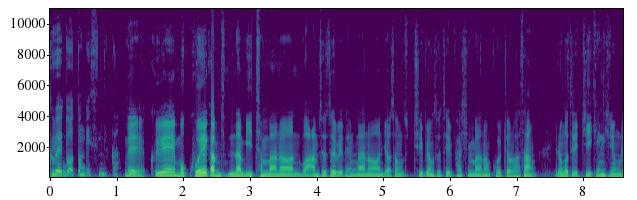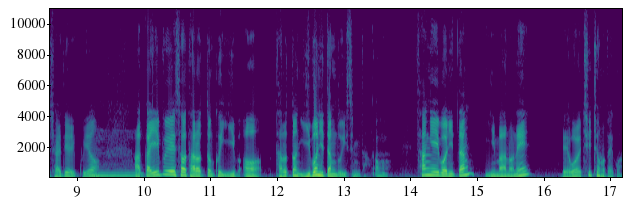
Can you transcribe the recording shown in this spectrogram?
그 외에 또 어떤 게 있습니까? 네, 그 외에 뭐 고해감 진단비 2천만 원, 뭐 암 수술비 100만 원, 여성 질병 수술비 80만 원, 골절 화상 이런 것들이 비갱신형으로 잘 되어 있고요. 음, 아까 1부에서 다뤘던 그 이, 어, 다뤘던 입원이 땅도 있습니다. 어, 상해 입원이 땅 2만 원에 매월 7,500원.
